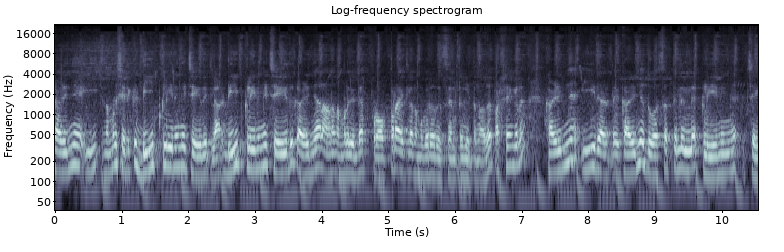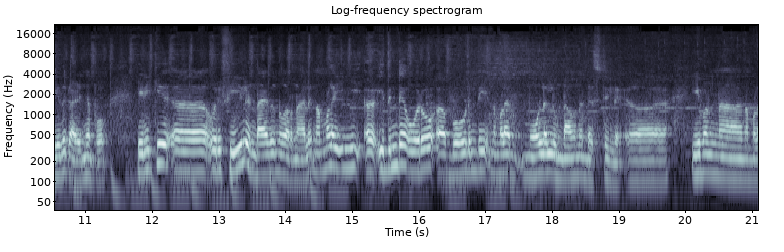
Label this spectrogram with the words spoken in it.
കഴിഞ്ഞ ഈ നമ്മൾ ശരിക്കും ഡീപ്പ് ക്ലീനിങ് ചെയ്തിട്ടില്ല. ഡീപ്പ് ക്ലീനിങ് ചെയ്ത് കഴിഞ്ഞാലാണ് നമ്മൾ ഇതിന്റെ പ്രോപ്പറായിട്ടുള്ള നമുക്കൊരു റിസൾട്ട് കിട്ടുന്നത്. പക്ഷേങ്കിൽ കഴിഞ്ഞ ഈ രണ്ട് കഴിഞ്ഞ ദിവസത്തിലുള്ള ക്ലീനിങ് ചെയ്ത് കഴിഞ്ഞപ്പോൾ എനിക്ക് ഒരു ഫീൽ ഉണ്ടായതെന്ന് പറഞ്ഞാൽ നമ്മൾ ഈ ഇതിന്റെ ഓരോ ബോർഡിന്റെ നമ്മളെ മുകളിൽ ഉണ്ടാകുന്ന ഡസ്റ്റിൽ ഈവൺ നമ്മൾ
